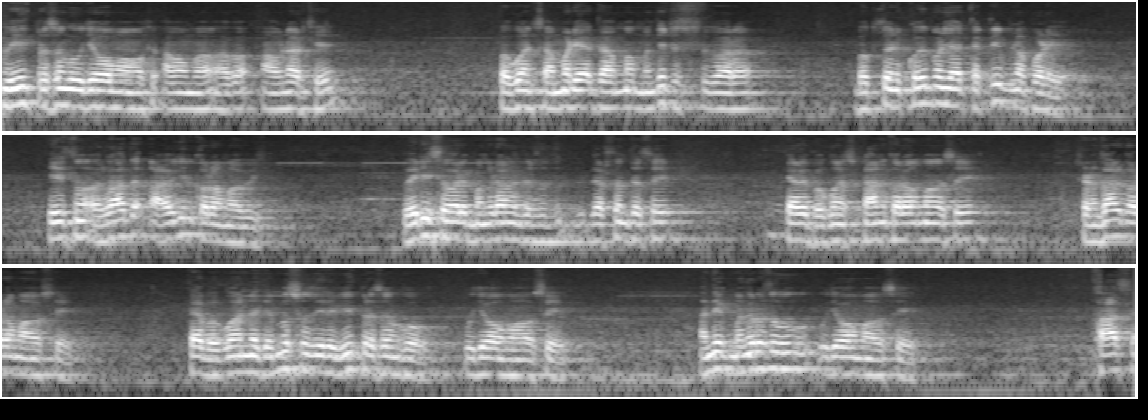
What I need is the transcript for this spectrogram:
વિવિધ પ્રસંગો ઉજવવામાં આવ- આવવામાં આવ- આવનાર છે ભગવાન શામળિયા ધામમાં મંદિર ટ્રસ્ટ દ્વારા ભક્તોને કોઈ પણ જાત તકલીફ ન પડે એ રીતનું આહ્લાદ આયોજન કરવામાં આવ્યું છે. વહેલી સવારે મંગળાના દર્શન દર્શન થશે, ત્યારે ભગવાન સ્નાન કરવામાં આવશે, શણગાર કરવામાં આવશે, ત્યારે ભગવાનના જન્મ સુધીના વિવિધ પ્રસંગો ઉજવવામાં આવશે, અનેક મનોરથો ઉજવવામાં આવશે. ખાસ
